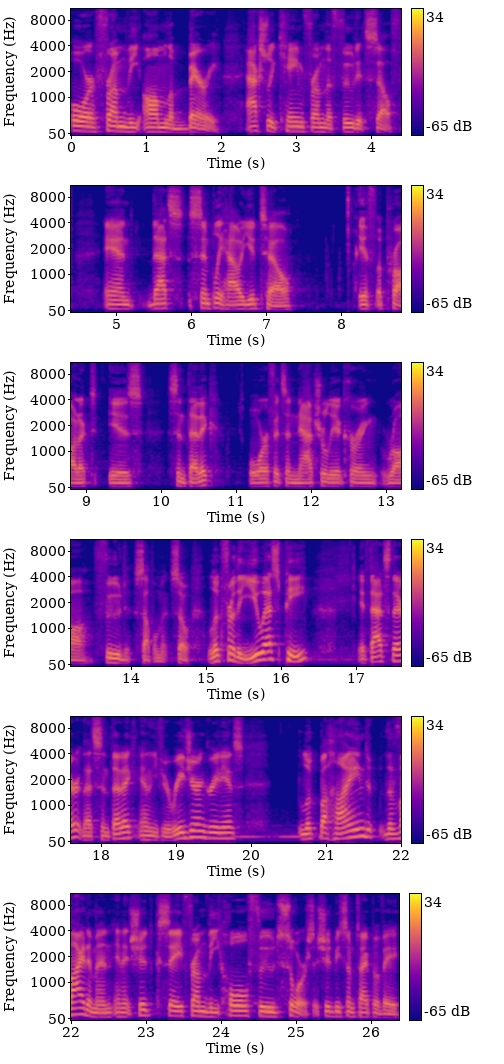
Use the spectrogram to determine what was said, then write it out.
or from the amla berry actually came from the food itself. And that's simply how you tell if a product is synthetic or if it's a naturally occurring raw food supplement. So look for the USP. If that's there, that's synthetic. And if you read your ingredients, look behind the vitamin and it should say from the whole food source. It should be some type of a,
